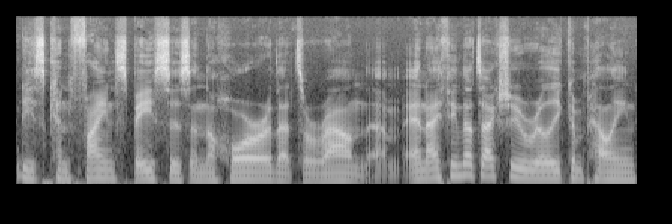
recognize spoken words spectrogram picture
these confined spaces and the horror that's around them. And I think that's actually a really compelling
